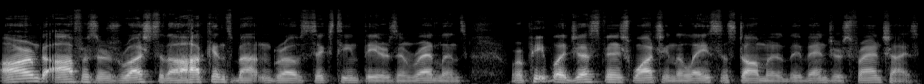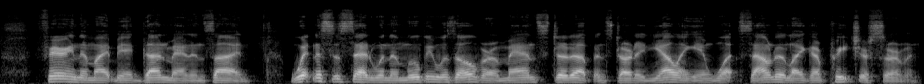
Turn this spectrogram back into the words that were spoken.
Armed officers rushed to the Harkins Mountain Grove 16 theaters in Redlands where people had just finished watching the latest installment of the Avengers franchise, fearing there might be a gunman inside. Witnesses said when the movie was over, a man stood up and started yelling in what sounded like a preacher's sermon.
